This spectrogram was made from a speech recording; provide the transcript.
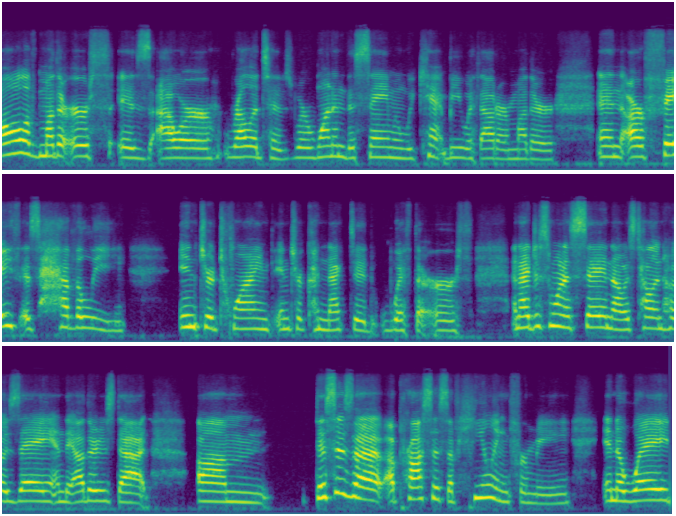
all of Mother Earth is our relatives. We're one and the same, and we can't be without our mother. And our faith is heavily intertwined, interconnected with the earth. And I just want to say, and I was telling Jose and the others that um, this is a, a process of healing for me in a way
